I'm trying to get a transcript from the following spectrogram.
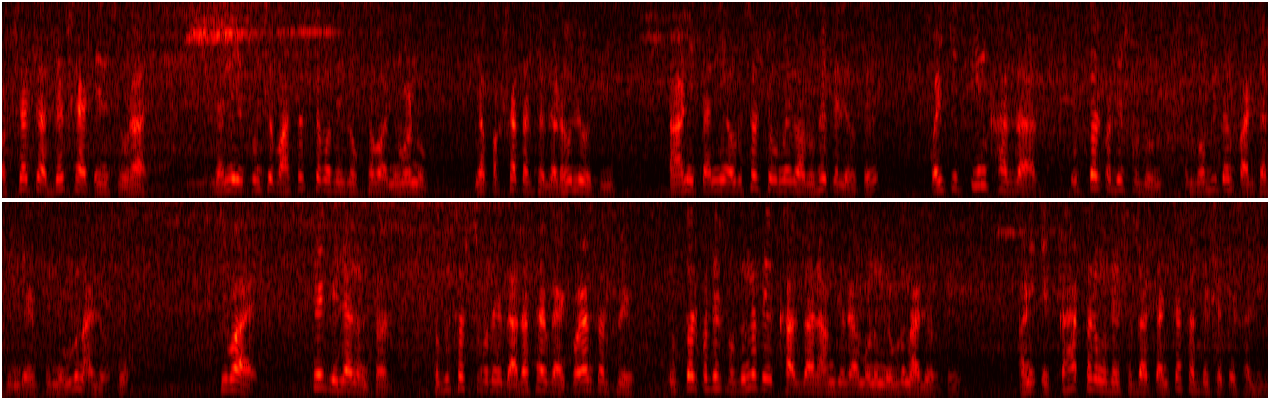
पक्षाचे अध्यक्ष आहेत एन शिवराज ज्यांनी एकोणीसशे बासष्टमध्ये लोकसभा निवडणूक या पक्षातर्फे लढवली होती आणि त्यांनी अडुसष्ट उमेदवार उभे केले होते. पैकी तीन खासदार उत्तर प्रदेशमधून रिपब्लिकन पार्टी ऑफ इंडियाचे निवडून आले होते. शिवाय ते गेल्यानंतर सदुसष्टमध्ये दादासाहेब गायकवाडांतर्फे उत्तर प्रदेशमधूनच एक खासदार रामदेवराव म्हणून निवडून आले होते. आणि एकाहत्तरमध्ये सुद्धा त्यांच्याच अध्यक्षतेखाली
